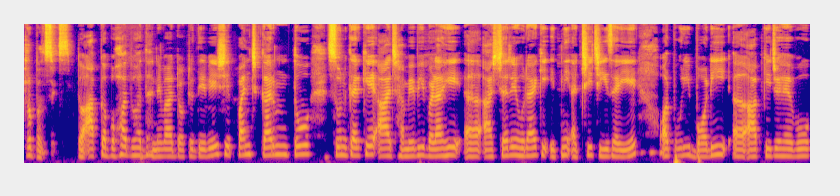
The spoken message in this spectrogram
triple six. तो आपका बहुत बहुत धन्यवाद, डॉक्टर देवेश। ये पंचकर्म तो सुन करके आज हमें भी बड़ा ही आश्चर्य हो रहा है कि इतनी अच्छी चीज़ है ये और पूरी बॉडी आपकी जो है वो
